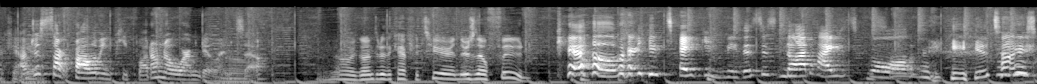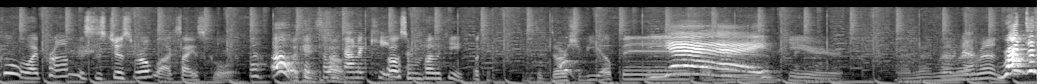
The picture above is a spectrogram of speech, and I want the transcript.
Okay, I'll yeah. just start following people. I don't know where I'm doing, No. so. No, we're going through the cafeteria and there's no food. Gil, where are you taking me? This is not high school. it's high school, I promise. It's just Roblox high school. Oh, Oh, okay, Okay, someone oh. found a key. Oh, someone found the key. Okay. The door should be open. Yay! Over Here. Run, Oh, run, run, no. run, run. Run to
